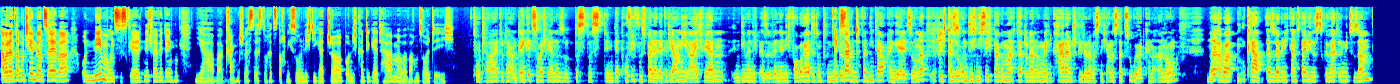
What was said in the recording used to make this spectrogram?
aber dann sabotieren wir uns selber und nehmen uns das Geld nicht, weil wir denken, ja, aber Krankenschwester ist doch jetzt doch nicht so ein wichtiger Job und ich könnte Geld haben, aber warum sollte ich? Total, total. Und denke jetzt zum Beispiel an so, dass, dass den, der Profifußballer, der wird ja auch nie reich werden, indem er nicht, also wenn er nicht vorbereitet und trainiert Exakt. ist, dann verdient er auch kein Geld, so, ne? Richtig. Also und sich nicht sichtbar gemacht hat oder an irgendwelchen Kadern spielt oder was nicht alles dazugehört, keine Ahnung. Ne, aber klar, also da bin ich ganz bei dir, das gehört irgendwie zusammen.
